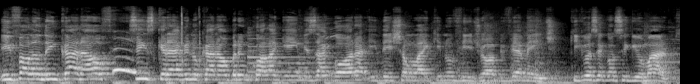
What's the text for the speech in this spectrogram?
E falando em canal, se inscreve no canal Brancola Games agora e deixa um like no vídeo, obviamente. O que, que você conseguiu, Marcos?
